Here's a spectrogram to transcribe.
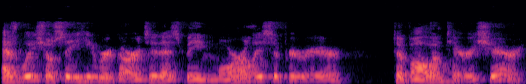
As we shall see, he regards it as being morally superior to voluntary sharing,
